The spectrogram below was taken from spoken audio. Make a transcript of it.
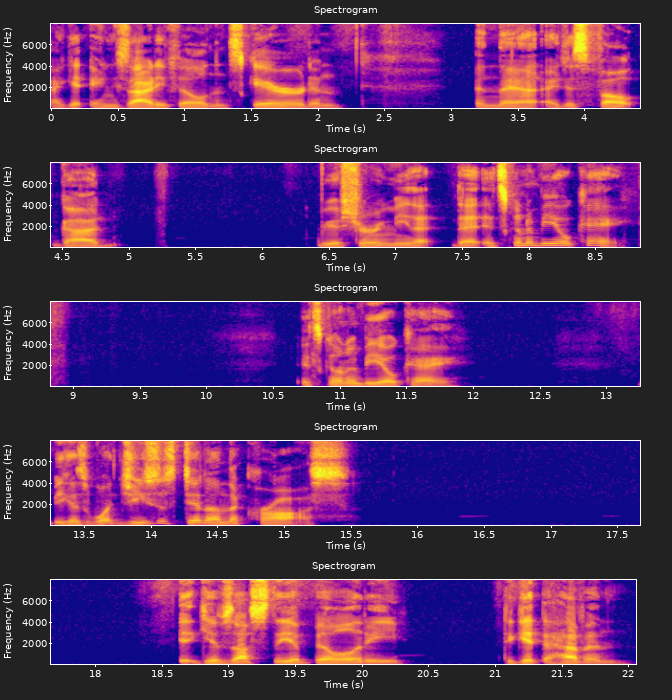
I get anxiety filled and scared and and that I just felt God reassuring me that that it's gonna be okay. It's gonna be okay. Because what Jesus did on the cross, it gives us the ability to get to heaven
